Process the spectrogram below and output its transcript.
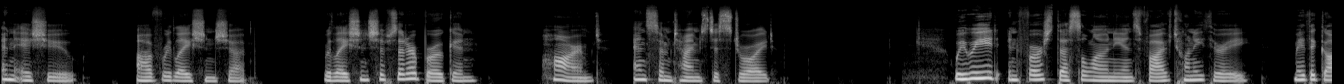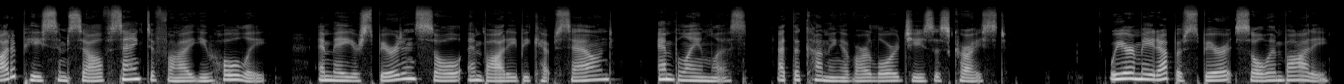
an issue of relationship. Relationships that are broken, harmed, and sometimes destroyed. We read in 1 Thessalonians 5:23, "May the God of peace himself sanctify you wholly, and may your spirit and soul and body be kept sound and blameless at the coming of our Lord Jesus Christ." We are made up of spirit, soul, and body.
